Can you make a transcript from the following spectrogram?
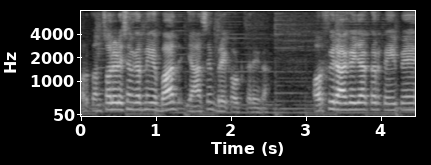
और कंसोलिडेशन करने के बाद यहाँ से ब्रेकआउट करेगा। और फिर आगे जाकर कहीं पे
